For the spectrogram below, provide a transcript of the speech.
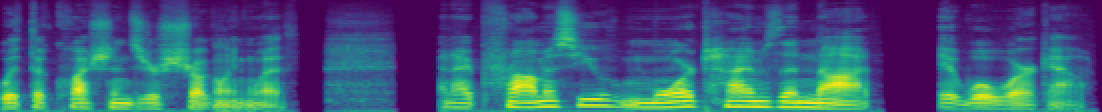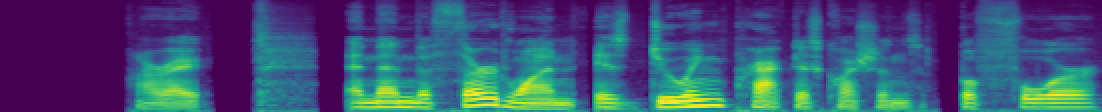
with the questions you're struggling with. And I promise you, more times than not, it will work out. All right. And then the third one is doing practice questions before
